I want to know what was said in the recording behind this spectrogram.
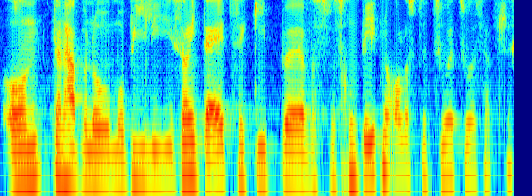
Und dann hat man noch mobile Sanitätsequipe. Was, was kommt dort noch alles dazu zusätzlich?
